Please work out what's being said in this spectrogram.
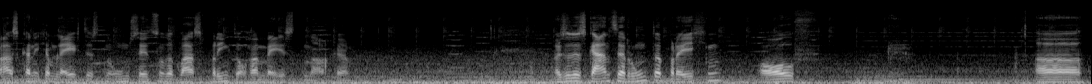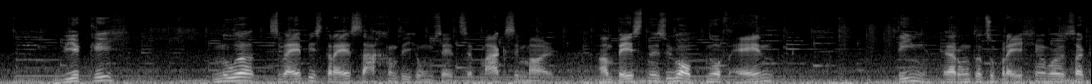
was kann ich am leichtesten umsetzen oder was bringt auch am meisten nachher? Also das Ganze runterbrechen auf äh, wirklich nur zwei bis drei Sachen, die ich umsetze, maximal. Am besten ist überhaupt nur auf ein Ding herunterzubrechen, wo ich sage,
